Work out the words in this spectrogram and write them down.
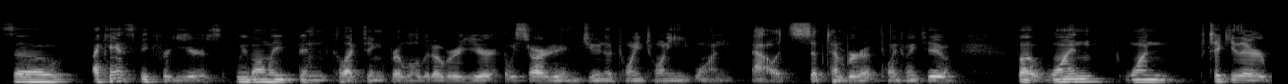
So I can't speak for years. We've only been collecting for a little bit over a year. We started in June of 2021. Now it's September of 2022. But one one particular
